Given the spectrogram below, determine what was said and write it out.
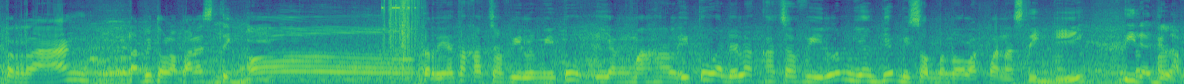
terang tapi tolak panas tinggi. Oh, ternyata kaca film itu yang mahal itu adalah kaca film yang dia bisa menolak panas tinggi, Tidak gelap.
